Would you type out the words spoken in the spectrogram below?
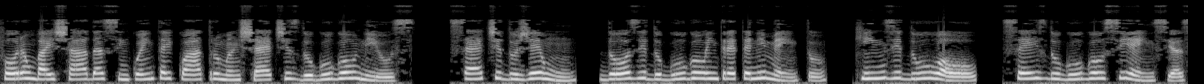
Foram baixadas 54 manchetes do Google News, 7 do G1, 12 do Google Entretenimento, 15 do UOL, 6 do Google Ciências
